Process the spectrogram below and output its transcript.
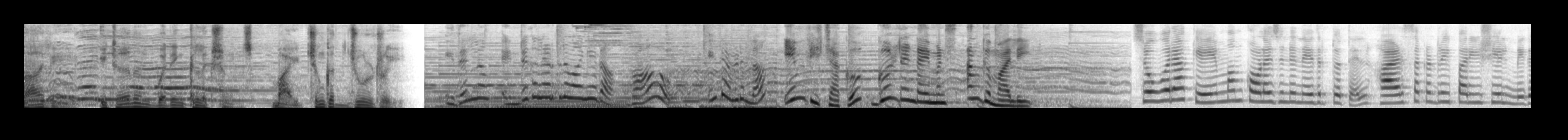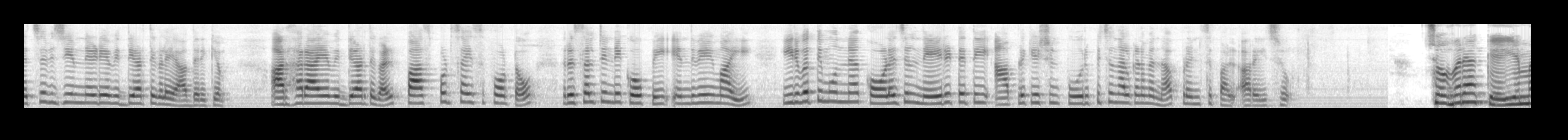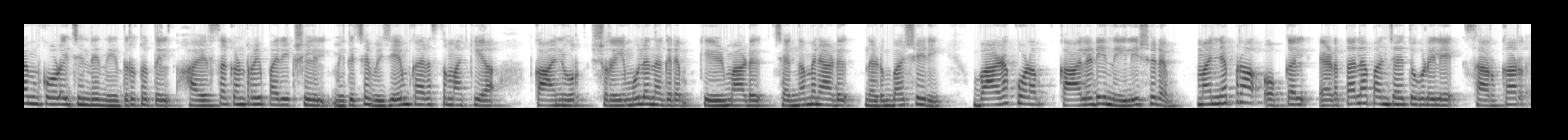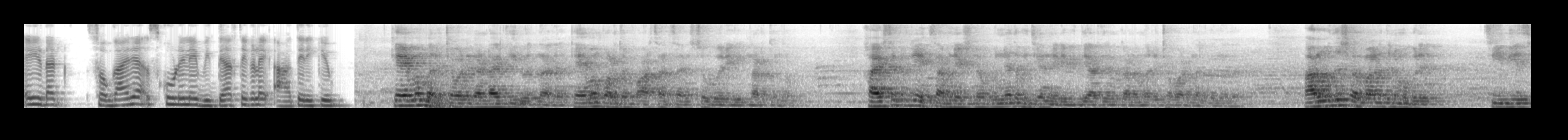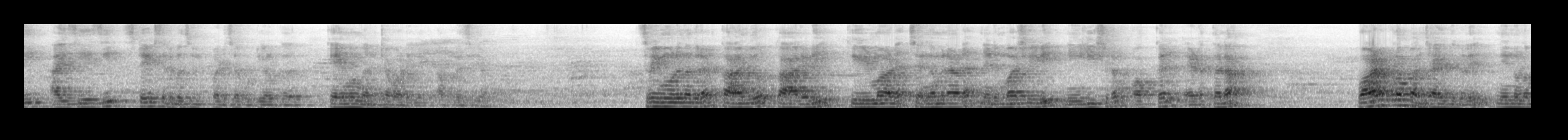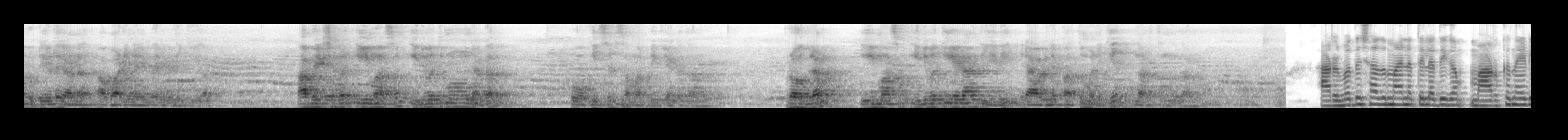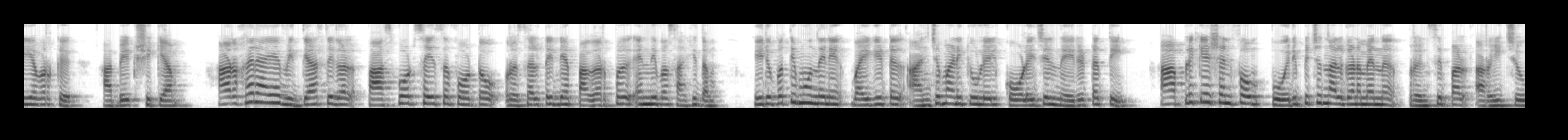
Eternal Wedding collections by Chungath jewellery ഇതെല്ലാം എന്റെ കല്യാണത്തിന് വാങ്ങിയതാ. Wow ഇതെവിടുന്നാ? M V Chacko golden diamonds Angamaly. Chowara K M M കോളേജിന്റെ നേതൃത്വത്തിൽ ഹയർ സെക്കൻഡറി പരീക്ഷയിൽ മികച്ച വിജയം നേടിയ വിദ്യാർത്ഥികളെ ആദരിക്കും. അർഹരായ വിദ്യാർത്ഥികൾ പാസ്പോർട്ട് സൈസ് ഫോട്ടോ റിസൾട്ടിന്റെ കോപ്പി എന്നിവയുമായി ഇരുപത്തിമൂന്നിന് കോളേജിൽ നേരിട്ടെത്തി ആപ്ലിക്കേഷൻ പൂരിപ്പിച്ചു നൽകണമെന്ന് പ്രിൻസിപ്പൽ അറിയിച്ചു. ചൊവ്വര കെ എം എം കോളേജിന്റെ നേതൃത്വത്തിൽ ഹയർ സെക്കൻഡറി പരീക്ഷയിൽ മികച്ച വിജയം കരസ്ഥമാക്കിയ കാനൂർ ശ്രീമൂലനഗരം കീഴ്മാട് ചെങ്ങമനാട് നെടുമ്പാശ്ശേരി വാഴക്കുളം കാലടി നീലീശ്വരം മഞ്ഞപ്ര ഒക്കൽ എടത്തല പഞ്ചായത്തുകളിലെ സർക്കാർ എയ്ഡഡ് സ്വകാര്യ സ്കൂളിലെ വിദ്യാർത്ഥികളെ ആദരിക്കും. കേമം മെറിറ്റ് രണ്ടായിരത്തി ഇരുപത്തിനാല് കേമം college of arts and science ചൊവ്വരയിൽ നടത്തുന്നു ഹയർ സെക്കൻഡറി എക്സാമിനേഷന് ഉന്നത വിജയം നേടിയ വിദ്യാർത്ഥികൾക്കാണ് മെറിറ്റ് അവാർഡ് നൽകുന്നത്. അറുപത് ശതമാനത്തിന് മുകളിൽ C B S E I C S E state സിലബസിൽ പഠിച്ച കുട്ടികൾക്ക് കേമം മെറിറ്റ് അവാർഡിന് അപ്ലൈ ചെയ്യാം. ശ്രീമൂലനഗരം കാഞ്ഞൂർ കാലടി കീഴ്മാട് ചെങ്ങമനാട് നെടുമ്പാശ്ശേരി നീലീശ്വരം ഒക്കൽ എടത്തല വാഴക്കുളം പഞ്ചായത്തുകളിൽ നിന്നുള്ള കുട്ടികളെയാണ് അവാർഡിനായി പരിഗണിക്കുക. അപേക്ഷകൾ ഈ മാസം ഇരുപത്തിമൂന്നിനകം ഓഫീസിൽ സമർപ്പിക്കേണ്ടതാണ്. പ്രോഗ്രാം ഈ മാസം ഇരുപത്തിയേഴാം തീയതി രാവിലെ പത്ത് മണിക്ക് നടത്തുന്നതാണ്. അറുപത് ശതമാനത്തിലധികം മാർക്ക് നേടിയവർക്ക് അപേക്ഷിക്കാം. അർഹരായ വിദ്യാർത്ഥികൾ പാസ്പോർട്ട് സൈസ് ഫോട്ടോ റിസൾട്ടിന്റെ പകർപ്പ് എന്നിവ സഹിതം ഇരുപത്തിമൂന്നിന് വൈകിട്ട് അഞ്ച് മണിക്കുള്ളിൽ കോളേജിൽ നേരിട്ടെത്തി. ആപ്ലിക്കേഷൻ ഫോം പൂരിപ്പിച്ചു നൽകണമെന്ന് പ്രിൻസിപ്പൽ അറിയിച്ചു.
